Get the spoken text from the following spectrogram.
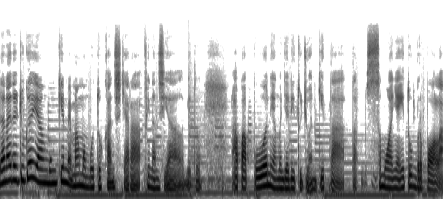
Dan ada juga yang mungkin memang membutuhkan secara finansial gitu. Apa pun yang menjadi tujuan kita semuanya itu berpola.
